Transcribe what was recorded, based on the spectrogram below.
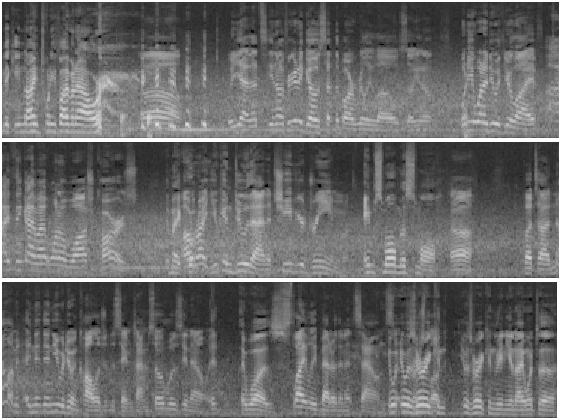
making nine twenty five an hour. But yeah, that's you know, if you're gonna go, set the bar really low. So you know, what do you want to do with your life? I think I might want to wash cars. All right, you can do that. Achieve your dream. Aim small, miss small. Uh, but uh, no, I mean, and then you were doing college at the same time, so it was you know, it It was. slightly better than it sounds. It, it was very con- it was very convenient. I went to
